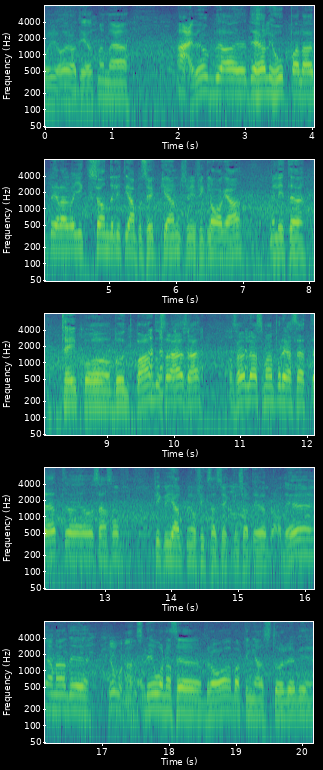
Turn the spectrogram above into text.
och göra det. Men eh, nej, vi- det höll ihop. Alla delar gick sönder lite grann på cykeln så vi fick laga med lite tejp och buntband och sådär. Så. Och så löser man på det sättet eh, och sen så fick vi hjälp med att fixa cykeln så att det är bra. Det, jag menar, det, Det ordnade sig. det ordnade sig bra. Det vart inga större. Vi,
